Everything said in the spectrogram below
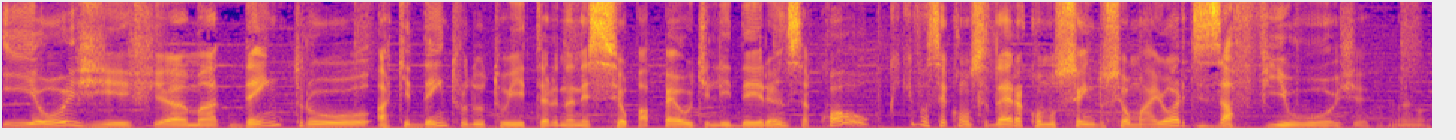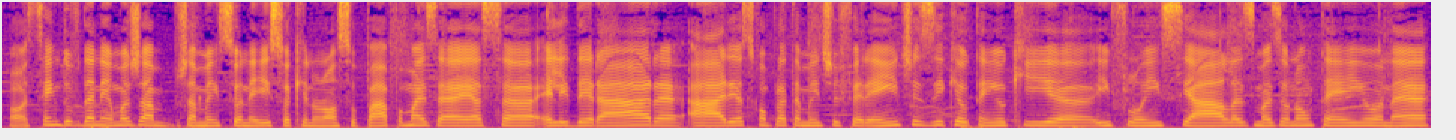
E hoje, Fiamma, dentro, aqui dentro do Twitter, né, nesse seu papel de liderança, qual o que você considera como sendo o seu maior desafio hoje? Ó, sem dúvida nenhuma, já, já mencionei isso aqui no nosso papo, mas é essa é liderar áreas completamente diferentes e que eu tenho que eh, influenciá-las, mas eu não tenho, né,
